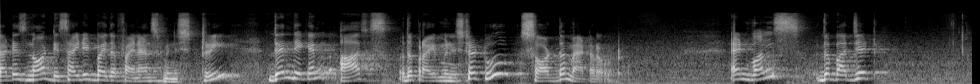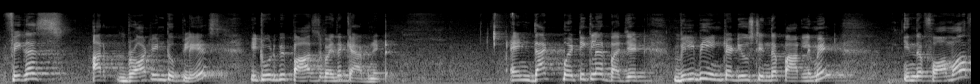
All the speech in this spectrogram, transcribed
that is not decided by the finance ministry then they can ask the prime minister to sort the matter out and once the budget figures are brought into place it would be passed by the cabinet and that particular budget will be introduced in the parliament in the form of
